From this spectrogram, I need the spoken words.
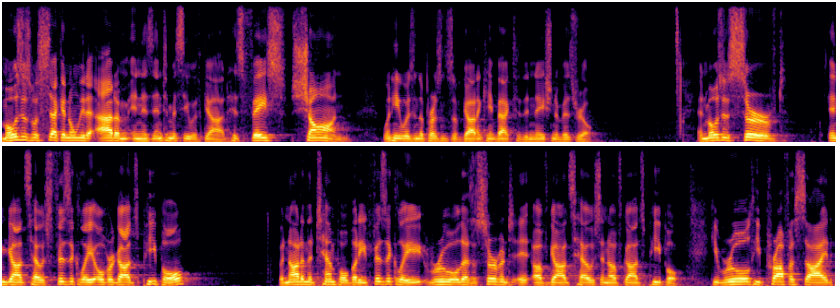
Moses was second only to Adam in his intimacy with God. His face shone when he was in the presence of God and came back to the nation of Israel. And Moses served in God's house physically over God's people, but not in the temple, but he physically ruled as a servant of God's house and of God's people. He ruled, he prophesied,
